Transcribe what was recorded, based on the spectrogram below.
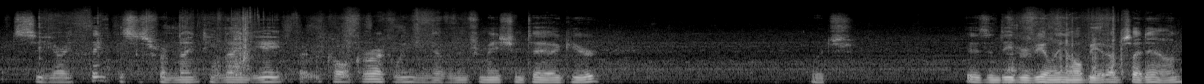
Let's see here, I think this is from 1998 if I recall correctly. We have an information tag here, which is indeed revealing, albeit upside down.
